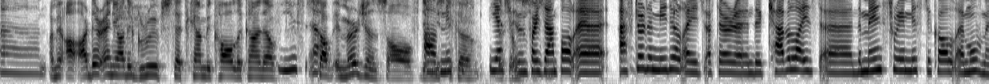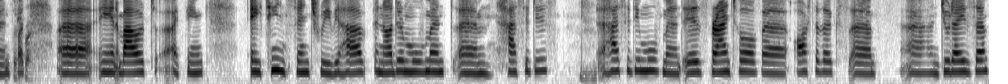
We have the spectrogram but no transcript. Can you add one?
Um, I mean, are, are there any other groups that can be called a kind of Yes, uh, sub-emergence of the of mystical? mysticism. Yes, um, for example, uh, after the Middle Age, after uh, the Kabbalah is uh, the mainstream mystical uh, movement. That's but uh, in about, I think, 18th century, we have another movement, um, Hasidism. Mm-hmm. Hasidic movement is branch of uh, Orthodox uh, uh, Judaism,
